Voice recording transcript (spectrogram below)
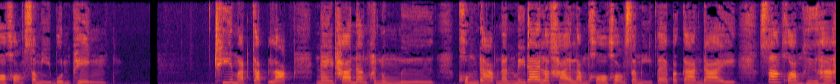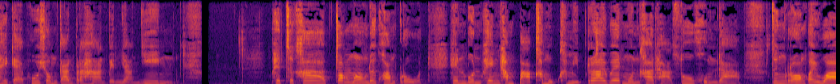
อของสมีบุญเพงที่มัดกับหลัก ในท่านั่งพนมมือ คมดาบนั้นไม่ได้ระคายลำคอของสมีแต่ประการใด สร้างความฮือฮาให้แก่ผู้ชมการประหารเป็นอย่างยิ่ง เพชฌฆาตจ้องมองด้วยความโกรธ เห็นบุญเพ่งทำปากขมุบขมิบร่ายเวทมนต์คาถาสู้คมดาบ จึงร้องไปว่า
